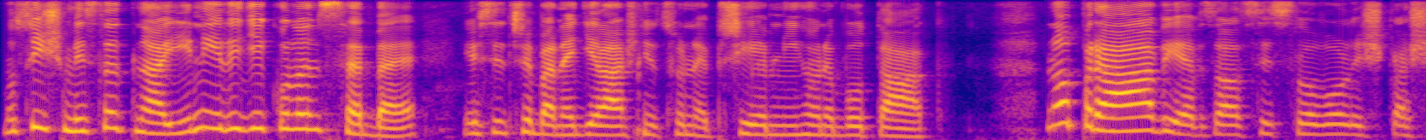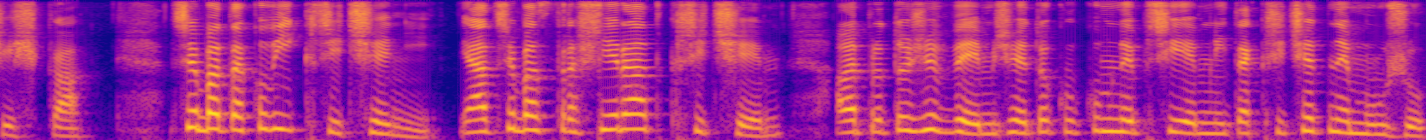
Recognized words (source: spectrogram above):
Musíš myslet na jiný lidi kolem sebe, jestli třeba neděláš něco nepříjemného nebo tak. No právě, vzal si slovo Liška Šiška. Třeba takový křičení. Já třeba strašně rád křičím, ale protože vím, že je to klukům nepříjemný, tak křičet nemůžu.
